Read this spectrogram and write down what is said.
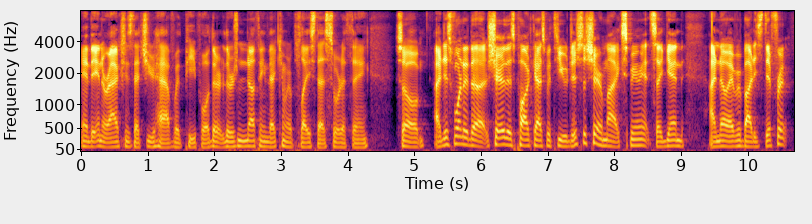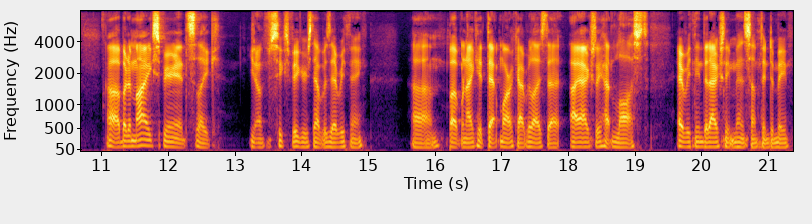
and the interactions that you have with people. There there's nothing that can replace that sort of thing. So, I just wanted to share this podcast with you just to share my experience. Again, I know everybody's different, uh, but in my experience, like, you know, six figures, that was everything. Um, but when I hit that mark, I realized that I actually had lost everything that actually meant something to me.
